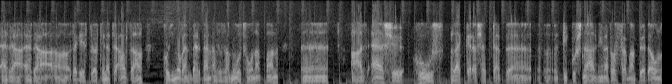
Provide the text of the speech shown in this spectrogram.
erre, erre az egész történetre azzal, hogy novemberben, azaz a múlt hónapban az első 20 legkeresettebb típusnál Németországban például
